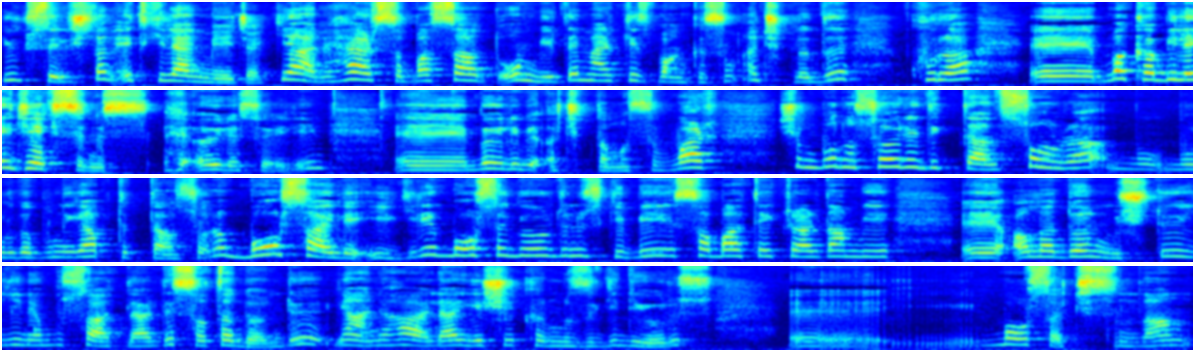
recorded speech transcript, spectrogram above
yükselişten etkilenmeyecek. Yani her sabah saat 11'de Merkez Bankası'nın açıkladığı kura e, bakabileceksiniz. Öyle söyleyeyim. E, böyle bir açıklaması var. Şimdi bunu söyledikten sonra bu, burada bunu yaptıktan sonra borsa ile ilgili borsa gördüğünüz gibi sabah tekrardan bir e, ala dönmüştü. Yine bu saatlerde sata döndü. Yani hala yeşil kırmızı gidiyoruz. E, borsa açısından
